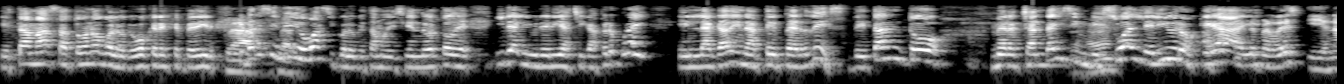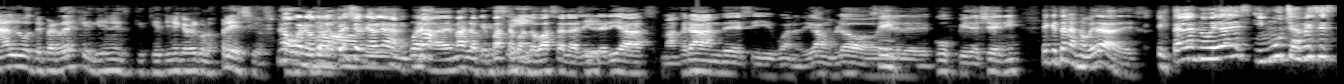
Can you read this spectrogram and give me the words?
y está más a tono con lo que vos querés que pedir. Claro, Me parece claro. medio básico lo que estamos diciendo, esto de ir a librerías chicas, pero por ahí en la cadena te perdés de tanto merchandising Ajá. visual de libros que hay. Te perdés y en algo te perdés que tiene que, que tiene que ver con los precios. No, bueno, con los precios ni hablar. Bueno, No. además lo que pasa Sí, cuando vas a las sí. librerías más grandes y, bueno, digámoslo, Sí. el cúspide Jenny, es que están las novedades. están las novedades y muchas veces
